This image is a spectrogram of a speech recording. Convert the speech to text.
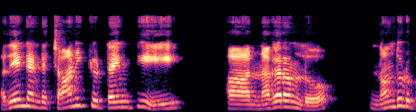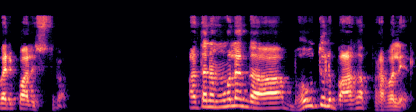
అదేంటంటే చాణక్య టైంకి ఆ నగరంలో నందుడు పరిపాలిస్తున్నాడు. అతని మూలంగా బౌద్ధులు బాగా ప్రబలేరు.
